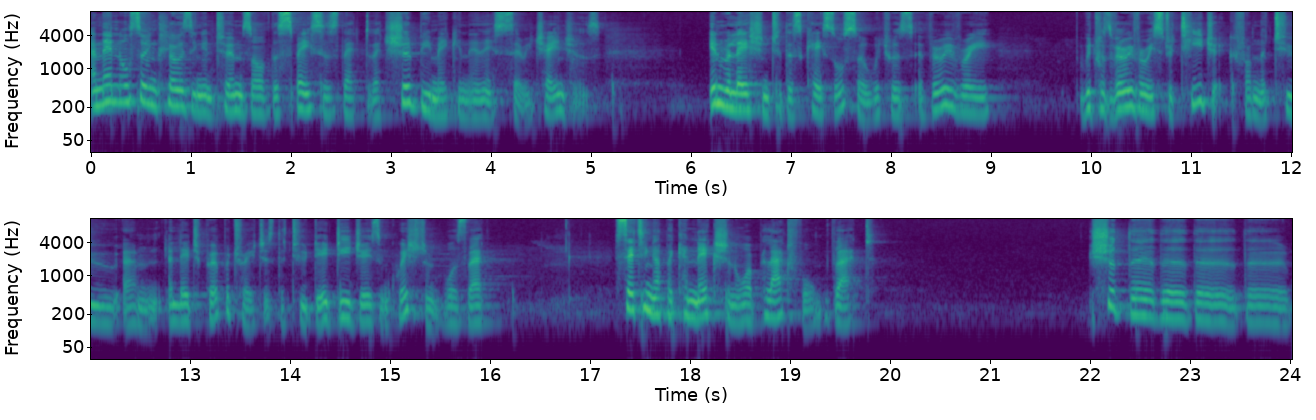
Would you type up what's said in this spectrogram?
And then also in closing, in terms of the spaces that, that should be making the necessary changes, in relation to this case also, which was very, very which was very, very strategic from the two um, alleged perpetrators, the two DJs in question, was that setting up a connection or a platform that should the the the, the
